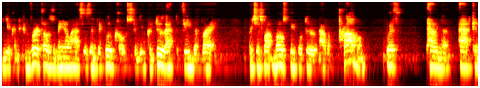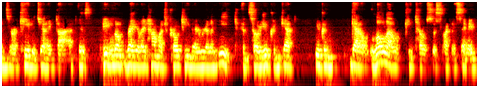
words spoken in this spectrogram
and you can convert those amino acids into glucose, and you can do that to feed the brain, which is what most people do. Now, the problem with having an Atkins or a ketogenic diet is people don't regulate how much protein they really eat. And so you can get, you can get a low level ketosis, like I say, maybe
